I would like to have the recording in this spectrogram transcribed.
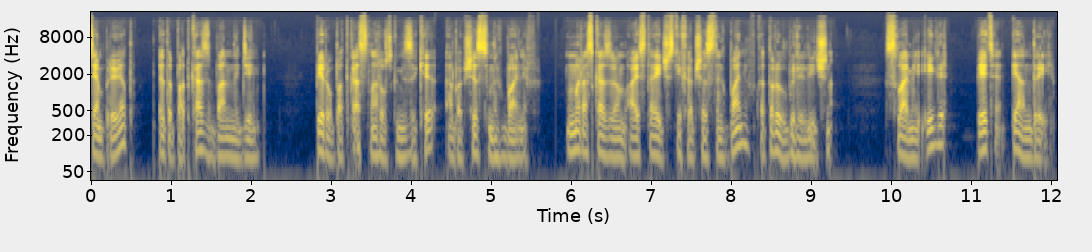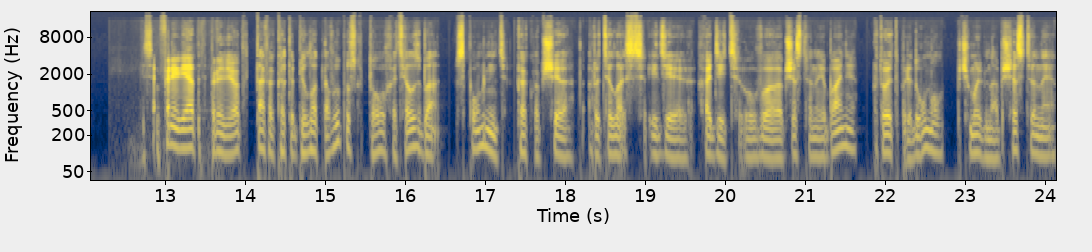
Всем привет! Это подкаст «Банный день». Первый подкаст на русском языке об общественных банях. Мы рассказываем о исторических общественных банях, в которых были лично. С вами Игорь, Петя и Андрей. Всем привет. Привет. Так как это пилотный выпуск, то хотелось бы вспомнить, как вообще родилась идея ходить в общественные бани, кто это придумал, почему именно общественные.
